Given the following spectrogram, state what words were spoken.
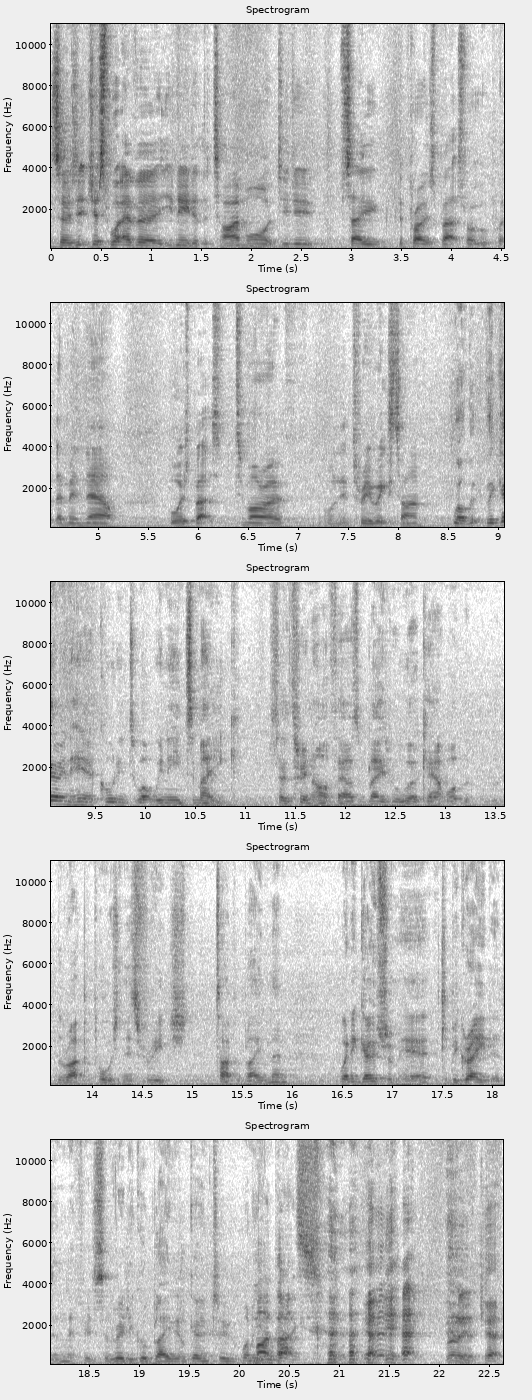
So is it just whatever you need at the time, or do you say the pros bats? Right, we'll put them in now. Boys bats tomorrow, or in three weeks' time. Well, they- they go in here according to what we need to make. So three and a half thousand blades will work out what the, the right proportion is for each type of blade, and then when it goes from here, it'll be graded, and if it's a really good blade, it'll go into one of My your bats. bags. yeah, brilliant. yeah.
